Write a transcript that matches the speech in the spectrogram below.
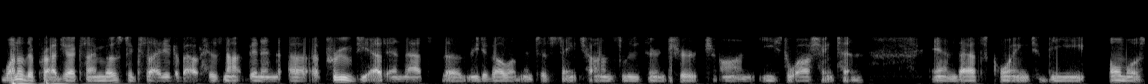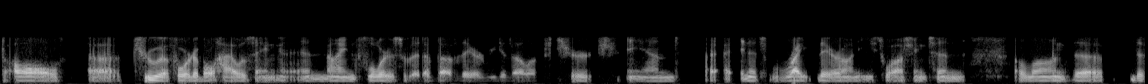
one of the projects I'm most excited about has not been in, uh, approved yet, and that's the redevelopment of St. John's Lutheran Church on East Washington. And that's going to be almost all uh, true affordable housing and nine floors of it above their redeveloped church. And and it's right there on East Washington along the the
